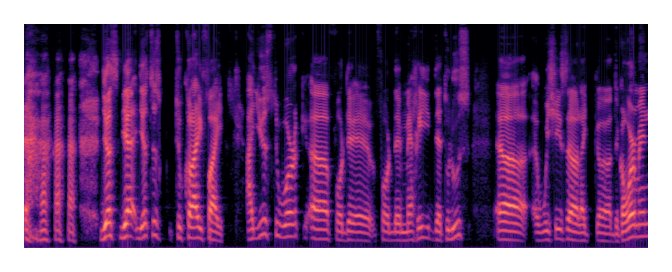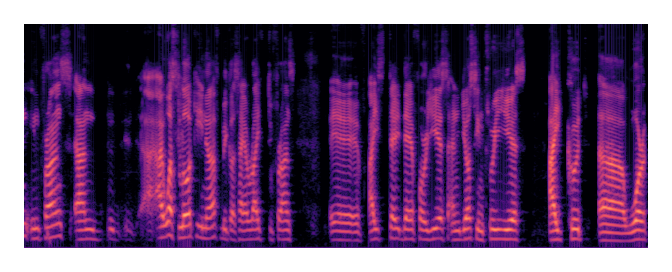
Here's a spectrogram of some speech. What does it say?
just yeah, just to, clarify. I used to work uh, for the for the mairie de Toulouse, which is uh, like uh, the government in France. And I was lucky enough because I arrived to France. I stayed there for years, and just in three years, I could work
